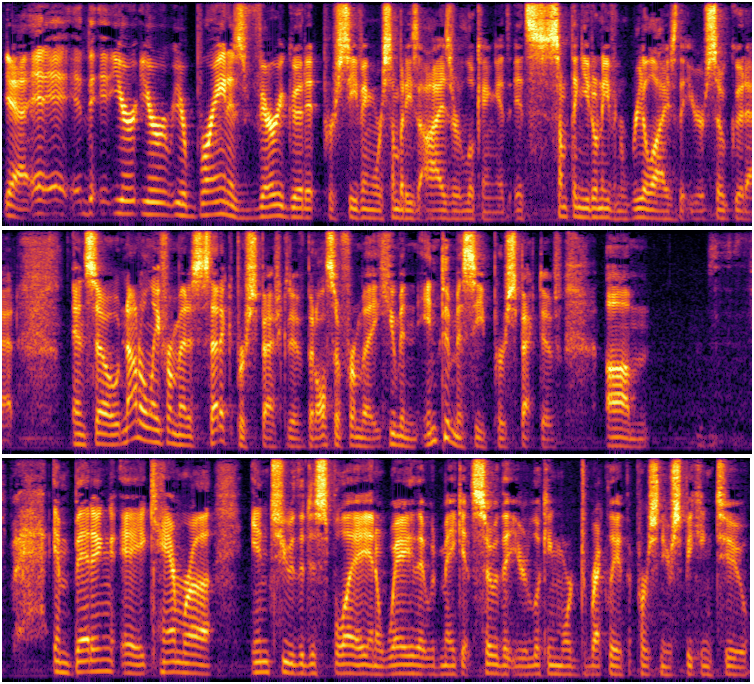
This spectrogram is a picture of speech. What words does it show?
Yeah, it, it, it, your your your brain is very good at perceiving where somebody's eyes are looking. it's something you don't even realize that you're so good at. And so, not only from an aesthetic perspective, but also from a human intimacy perspective, um, embedding a camera into the display in a way that would make it so that you're looking more directly at the person you're speaking to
